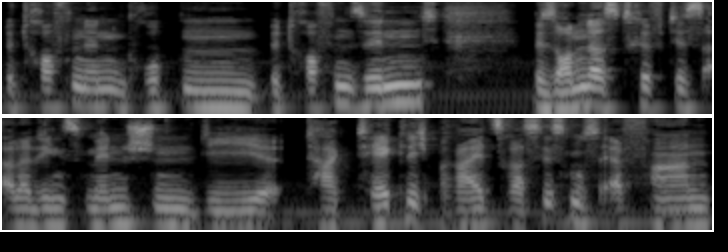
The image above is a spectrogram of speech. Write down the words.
betroffenen Gruppen betroffen sind. Besonders trifft es allerdings Menschen, die tagtäglich bereits Rassismus erfahren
